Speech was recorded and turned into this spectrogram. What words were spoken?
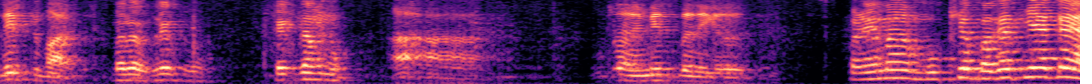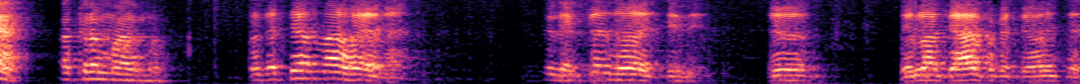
લિફ્ટ માર્ગ. બરાબર લિફ્ટ એકદમ હા હા તો નિમિત્ત બની ગયો છું. પણ એમાં મુખ્ય પગથિયા કયા? અક્રમ માર્ગમાં. પગથિયા ના હોય ને. લિફ્ટ જ હોય પેલા ચાર પગથિયા હોય છે.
